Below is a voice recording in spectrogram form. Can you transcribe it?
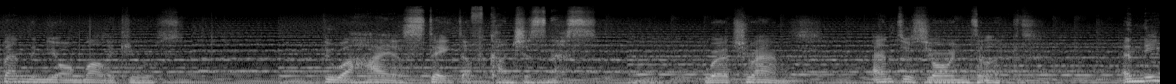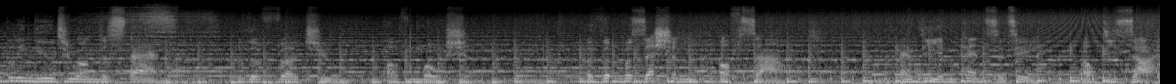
Expanding your molecules to a higher state of consciousness, where trance enters your intellect, enabling you to understand the virtue of motion, the possession of sound, and the intensity of desire,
